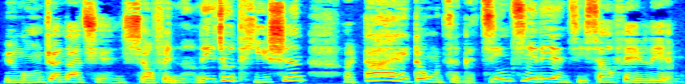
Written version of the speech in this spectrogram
员工赚到钱，消费能力就提升，而带动整个经济链及消费链。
